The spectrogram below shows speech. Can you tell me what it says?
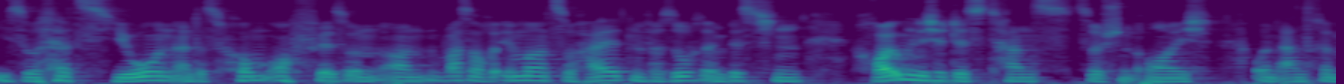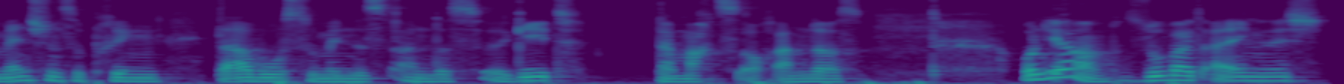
Isolation, an das Homeoffice und an was auch immer zu halten. Versucht ein bisschen räumliche Distanz zwischen euch und andere Menschen zu bringen, da wo es zumindest anders äh, geht. Da macht es auch anders. Und ja, soweit eigentlich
